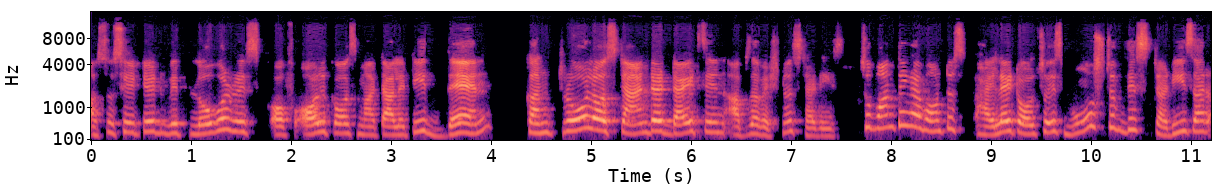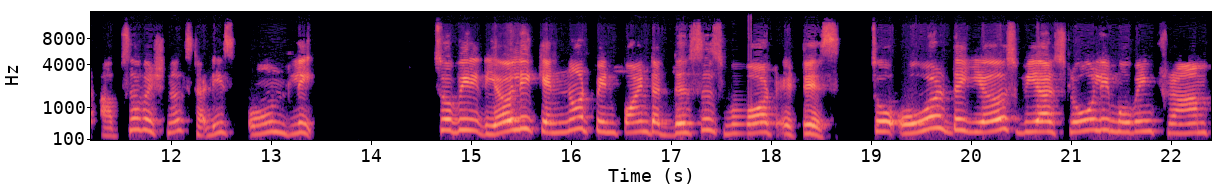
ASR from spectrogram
associated with lower risk of all cause mortality than control or standard diets in observational studies. So one thing I want to highlight also is most of these studies are observational studies only. So we really cannot pinpoint that this is what it is. So over the years, we are slowly moving from,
